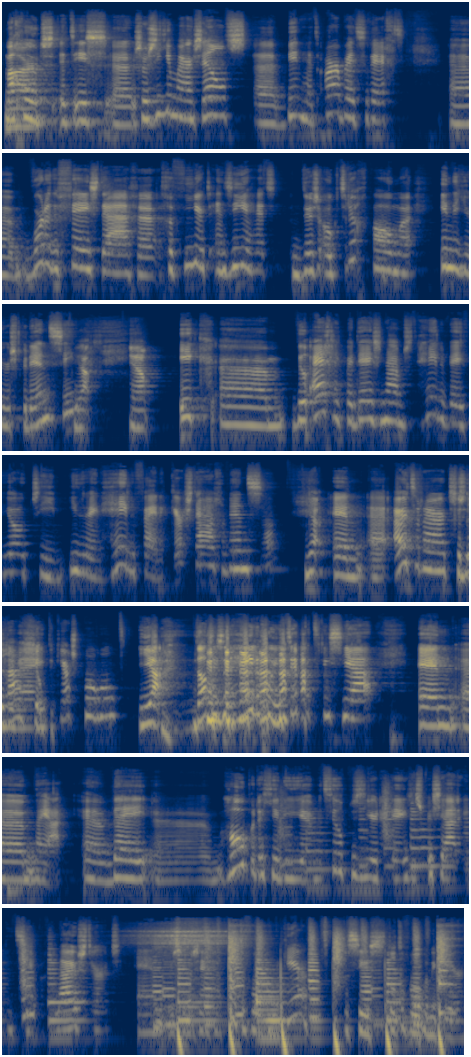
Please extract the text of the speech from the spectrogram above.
Maar, goed, het is, eh, zo zie je maar, zelfs eh, binnen het arbeidsrecht eh, worden de feestdagen gevierd en zie je het dus ook terugkomen in de jurisprudentie. Ja, ja. Ik ehm, wil eigenlijk bij deze namens het hele WVO-team iedereen hele fijne kerstdagen wensen. Ja. En eh, uiteraard Gedraag je wij- op de kerstborrel. Ja, dat is een hele goede tip, Patricia. En ehm, nou ja, eh, wij ehm, hopen dat jullie eh, met veel plezier naar deze speciale editie hebben geluisterd. En we zullen zeggen tot de volgende keer. Precies, tot de volgende keer.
